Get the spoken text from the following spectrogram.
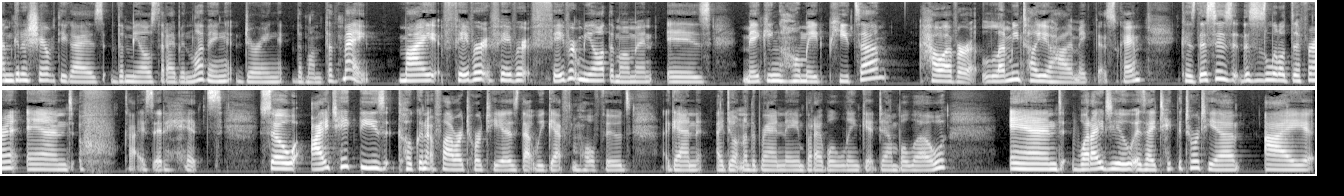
I'm gonna share with you guys the meals that I've been loving during the month of May. My favorite, favorite, favorite meal at the moment is making homemade pizza However, let me tell you how I make this, okay? Because this is this is a little different and guys, it hits. So, I take these coconut flour tortillas that we get from Whole Foods. Again, I don't know the brand name, but I will link it down below. And what I do is I take the tortilla, I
